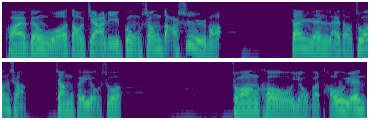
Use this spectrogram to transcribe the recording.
快跟我到家里共商大事吧。”三人来到庄上，张飞又说。庄后有个桃园，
